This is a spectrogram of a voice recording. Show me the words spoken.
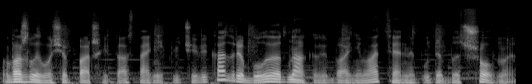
Важливо, щоб перший та останній ключові кадри були однакові, бо анімація не буде безшовною.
